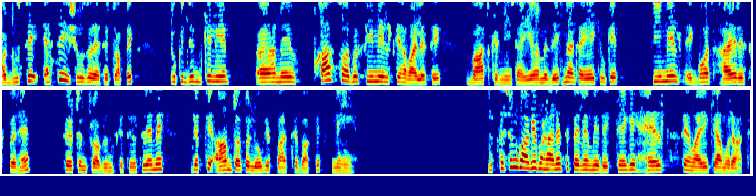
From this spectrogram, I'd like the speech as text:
اور دوسرے ایسے ایشوز اور ایسے ٹاپکس جو کہ جن کے لیے ہمیں خاص طور پر فیمیلس کے حوالے سے بات کرنی چاہیے اور ہمیں دیکھنا چاہیے کیونکہ فیمیلز ایک بہت ہائی رسک پر ہیں سرٹن پرابلمس کے سلسلے میں جبکہ عام طور پر لوگ اس بات سے واقف نہیں ہیں ڈسکشن کو آگے بڑھانے سے پہلے ہم یہ دیکھتے ہیں کہ ہیلتھ سے ہماری کیا مراد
